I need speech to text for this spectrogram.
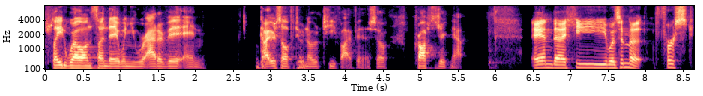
played well on Sunday when you were out of it and got yourself into another T5 finish. So props to Jake Knapp. And uh, he was in the first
